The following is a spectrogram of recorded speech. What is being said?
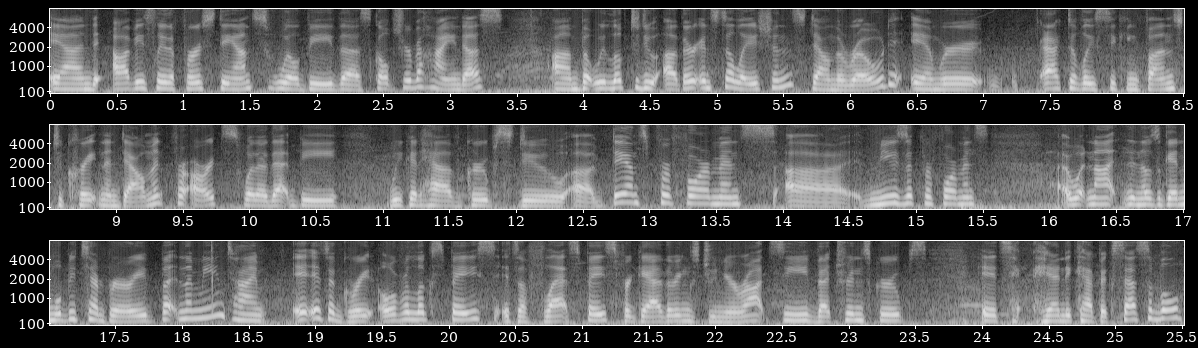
And obviously the first dance will be the sculpture behind us, um, but we look to do other installations down the road and we're actively seeking funds to create an endowment for arts, whether that be we could have groups do uh, dance performance, uh, music performance, whatnot, and those again will be temporary. But in the meantime, it is a great overlook space. It's a flat space for gatherings, junior ROTC, veterans groups. It's handicap accessible,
